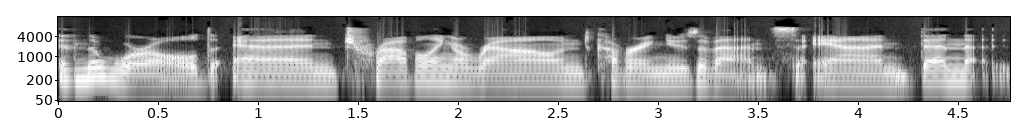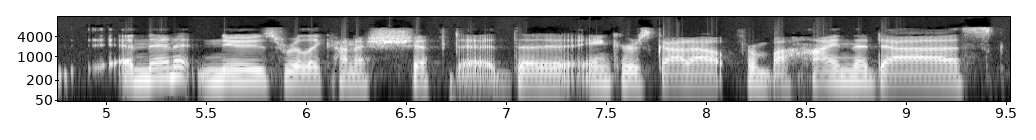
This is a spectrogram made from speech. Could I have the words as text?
in the world and traveling around covering news events. And then, and then it, news really kind of shifted. The anchors got out from behind the desk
